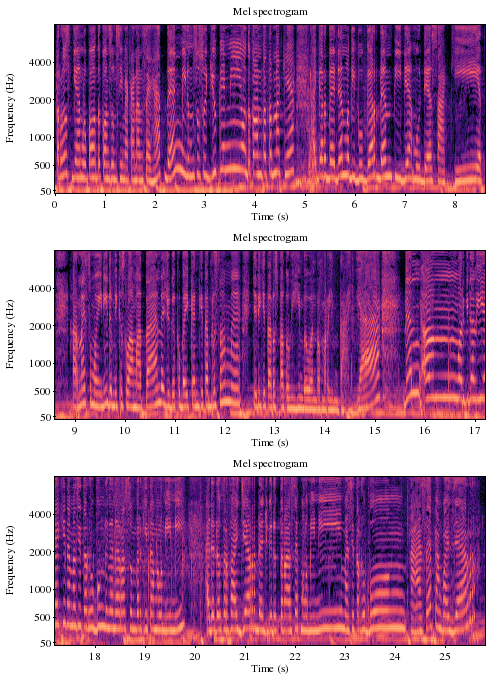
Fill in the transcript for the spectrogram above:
Terus jangan lupa untuk konsumsi makanan sehat dan minum susu juga nih untuk kawan peternak ya agar badan lebih bugar dan tidak mudah sakit. Karena semua ini demi keselamatan dan juga kebaikan kita bersama. Jadi kita harus patuhi himbauan pemerintah ya. Dan em, warga Dahlia kita masih terhubung dengan narasumber kita malam ini. Ada Dokter Fajar dan juga Dokter Asep malam ini masih terhubung. Kang Asep, Kang Fajar.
